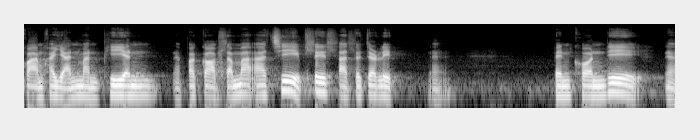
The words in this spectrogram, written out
ความขยันหมั่นเพียรประกอบสัมมาอาชีพ ซื่อสัตย์สุจริต เป็นคนที่ นะ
